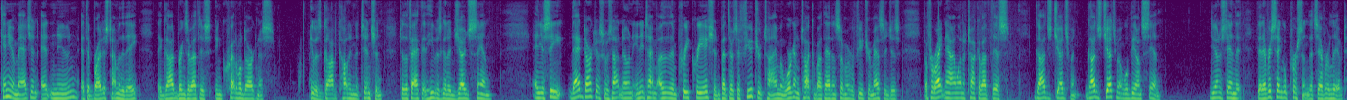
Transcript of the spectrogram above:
Can you imagine at noon, at the brightest time of the day, that God brings about this incredible darkness? It was God calling attention to the fact that He was going to judge sin. And you see, that darkness was not known any time other than pre creation, but there's a future time, and we're going to talk about that in some of our future messages. But for right now, I want to talk about this God's judgment. God's judgment will be on sin. Do you understand that, that every single person that's ever lived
